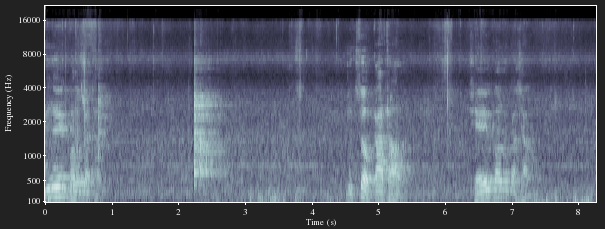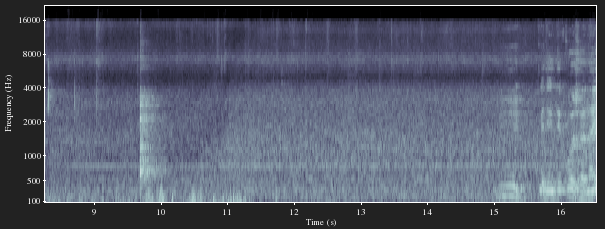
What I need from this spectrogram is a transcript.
অনেক ভালো কাঁঠাল। বুঝছ? কাঁঠাল। সেই ভালো কাঁঠাল। এদিক দিয়ে কোষ হয় নাই।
